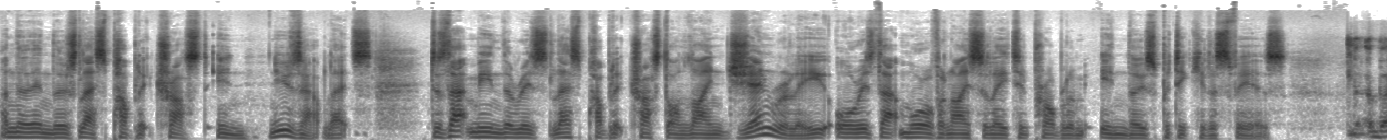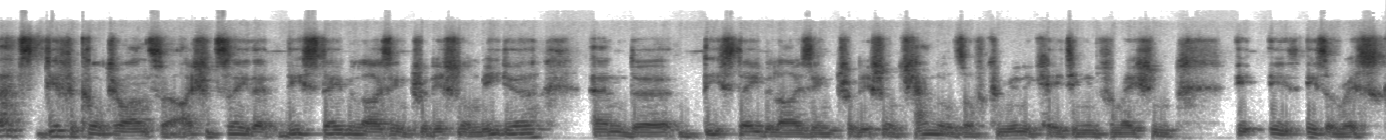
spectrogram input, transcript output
and then there's less public trust in news outlets. Does that mean there is less public trust online generally, or is that more of an isolated problem in those particular spheres? That's difficult to answer. I should say that destabilizing traditional media and uh, destabilizing traditional channels of communicating information is, is a risk.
